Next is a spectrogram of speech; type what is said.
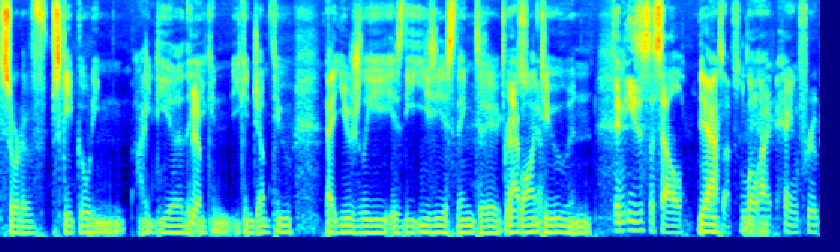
sort of scapegoating idea that Yeah. you can you can jump to that usually is the easiest thing to grab Yes, yeah. onto and and easiest to sell. Yeah. stuff, low high hanging fruit.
